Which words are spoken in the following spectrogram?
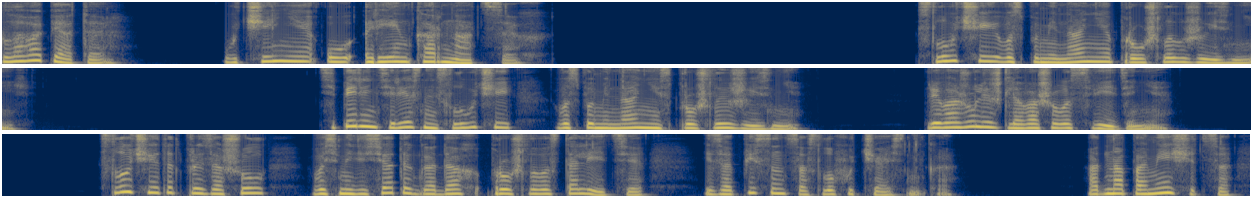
Глава пятая. Учение о реинкарнациях. Случаи воспоминания прошлых жизней. Теперь интересный случай воспоминаний из прошлой жизни. Привожу лишь для вашего сведения. Случай этот произошел в 80-х годах прошлого столетия и записан со слов участника. Одна помещица –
